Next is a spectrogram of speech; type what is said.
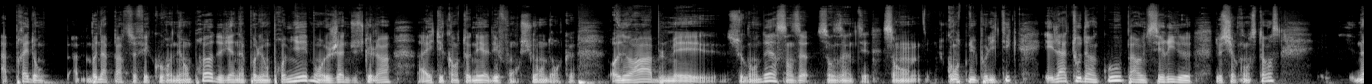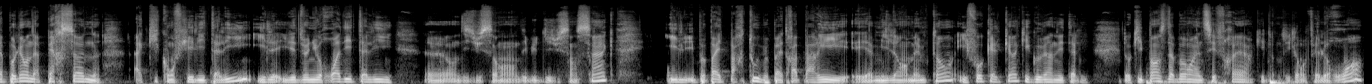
après donc Bonaparte se fait couronner empereur, devient Napoléon Ier. Bon, Eugène jusque-là a été cantonné à des fonctions donc honorables mais secondaires, sans, contenu politique. Et là, tout d'un coup, par une série de, circonstances, Napoléon n'a personne à qui confier l'Italie. Il, il, est devenu roi d'Italie euh, en 1800, début de 1805 il ne peut pas être partout, il peut pas être à Paris et à Milan en même temps. Il faut quelqu'un qui gouverne l'Italie. Donc il pense d'abord à un de ses frères qui dont il en fait le roi,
